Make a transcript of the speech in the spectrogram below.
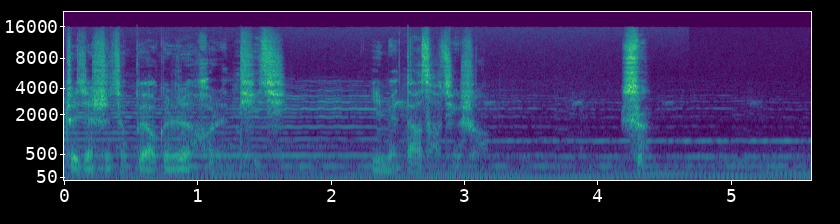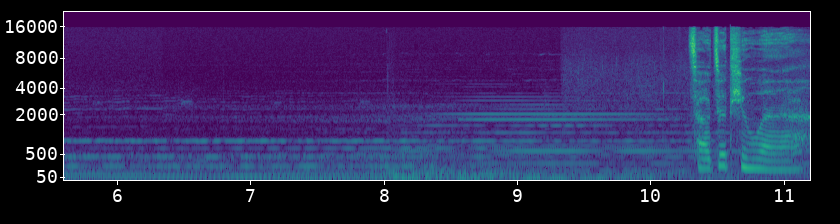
这件事情不要跟任何人提起，以免打草惊蛇。是。早就听闻啊，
